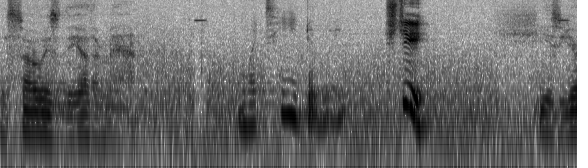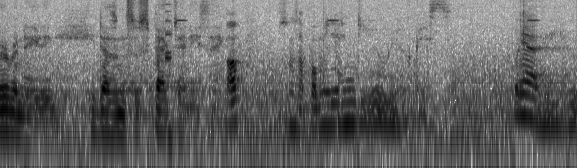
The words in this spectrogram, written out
And so is the other man. What's he doing? ští. He's urinating. He doesn't suspect anything. Op, som sa pomýlil. And you, Lucas? Where are you?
